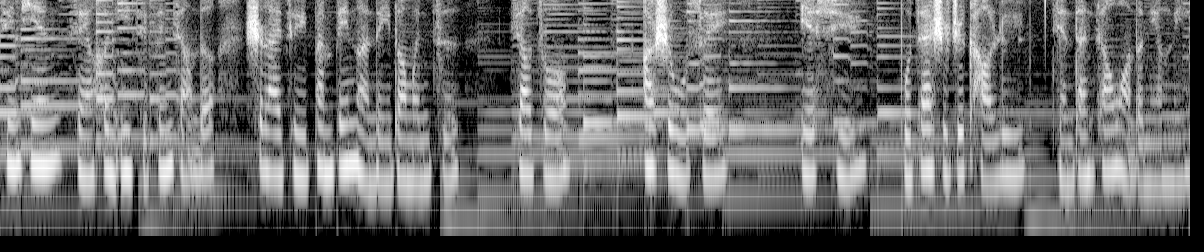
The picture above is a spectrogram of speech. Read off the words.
今天想要和你一起分享的是来自于半杯暖的一段文字，叫做“二十五岁，也许不再是只考虑简单交往的年龄。”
